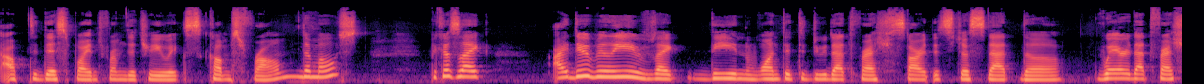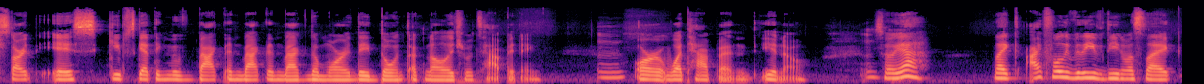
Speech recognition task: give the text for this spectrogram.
up to this point from the three weeks comes from the most. Because like, I do believe like Dean wanted to do that fresh start. It's just that the where that fresh start is keeps getting moved back and back and back the more they don't acknowledge what's happening mm. or what happened, you know. Mm-hmm. So yeah. Like I fully believe Dean was like,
